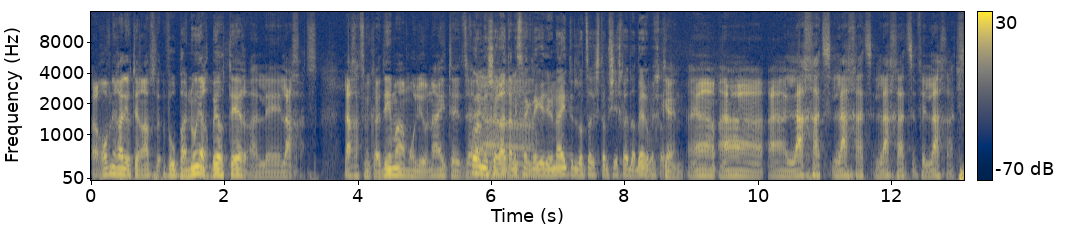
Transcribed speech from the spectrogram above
הרוב נראה לי יותר ups, והוא בנוי הרבה יותר על לחץ. לחץ מקדימה מול יונייטד, זה כל היה... מי שראה את המשחק נגד יונייטד לא צריך שתמשיך לדבר בכלל. כן, היה, היה, היה לחץ, לחץ, לחץ ולחץ.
